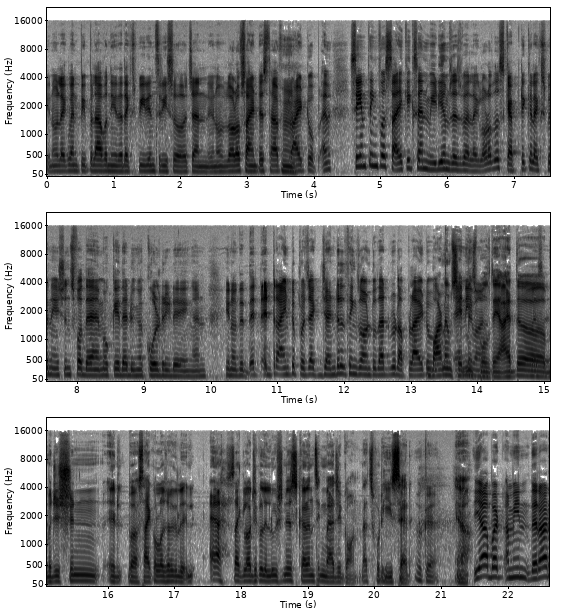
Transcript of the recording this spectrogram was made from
You know, like when people have a near that experience research, and you know, a lot of scientists have tried to. I mean, same thing for psychics and mediums as well. Like a lot of the skeptical explanations for them. Okay, they're doing a cold reading, and you know, they, they, they're trying to project general things onto that would apply to Barnum statements anyone. बोलते हैं I had the वैसे। magician uh, psychological uh, psychological illusionist Karan Singh Magic on that's what he said Okay. yeah Yeah, but I mean, there are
